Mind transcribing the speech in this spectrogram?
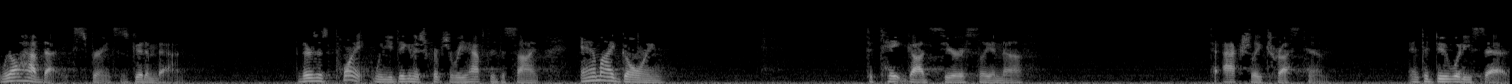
We all have that experience, it's good and bad. But there's this point when you dig into Scripture where you have to decide am I going to take God seriously enough to actually trust Him? And to do what he says.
